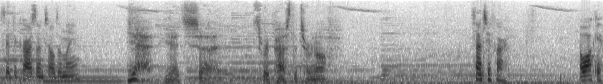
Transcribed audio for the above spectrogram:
Said your car's on Tilden Lane? Yeah, yeah, it's uh, it's right past the turnoff. It's not too far. I'll walk you.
